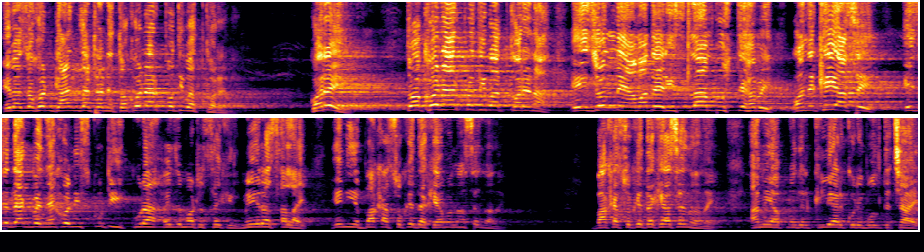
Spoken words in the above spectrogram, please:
এবার যখন গাঞ্জা টানে, তখন আর প্রতিবাদ করে না। করে? তখন আর প্রতিবাদ করে না। এই জন্যে আমাদের ইসলাম বুঝতে হবে। অনেকেই আছে, এই যে দেখবেন এখন স্কুটি, কুড়া, এই যে মোটর সাইকেল মেয়েরা চালায়, এ নিয়ে বাঁকা চোখে দেখে, এমন আছে না নাই? বাঁকা চোখে দেখে আছে না নাই? আমি আপনাদের ক্লিয়ার করে বলতে চাই,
